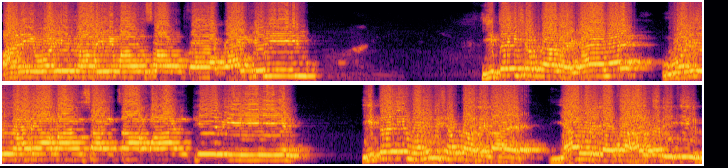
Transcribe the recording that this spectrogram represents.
आणि वडीलधारी माणसांचा काय ठेवीन इथंही शब्द आलाय. काय आलाय? वडीलधाऱ्या माणसांचा मान ठेवी इथंही वडील शब्द आलेला आहे. या वडिलाचा अर्थ देखील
